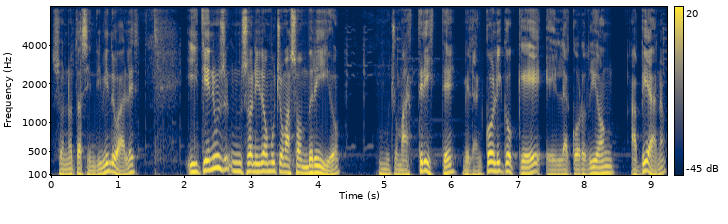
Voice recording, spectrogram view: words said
son notas individuales. Y tiene un, sonido mucho más sombrío, mucho más triste, melancólico que el acordeón a piano.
